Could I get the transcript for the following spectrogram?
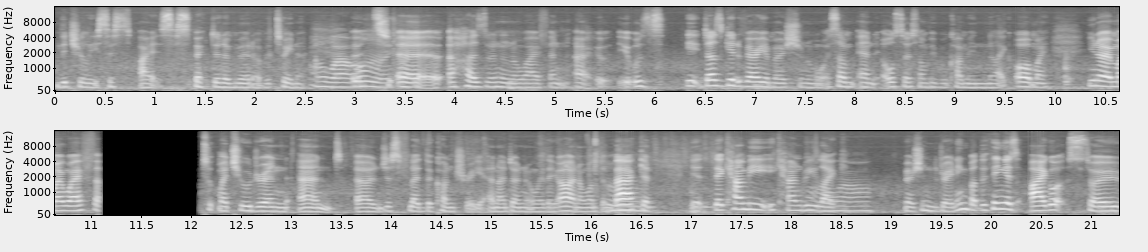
literally sus- I suspected a murder between a, Oh wow. Oh a, my t- uh, a husband and a wife, and uh, it, it was it does get very emotional. Some and also some people come in and they're like, oh my, you know, my wife took my children and uh, just fled the country, and I don't know where they are, and I want them back. Oh. And yeah, there can be it can be Oh, like wow. emotionally draining. But the thing is, I got so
